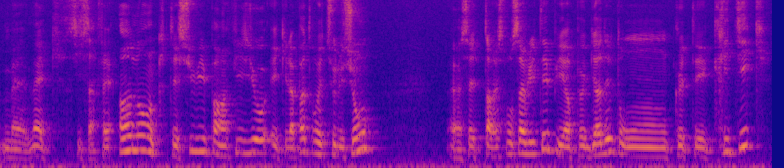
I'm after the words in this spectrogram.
mais mec, si ça fait un an que tu es suivi par un physio et qu'il n'a pas trouvé de solution, euh, c'est ta responsabilité, puis un peu garder ton côté critique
